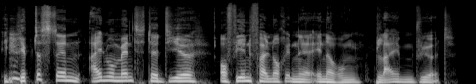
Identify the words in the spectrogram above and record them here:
Gibt es denn einen Moment, der dir auf jeden Fall noch in Erinnerung bleiben wird?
